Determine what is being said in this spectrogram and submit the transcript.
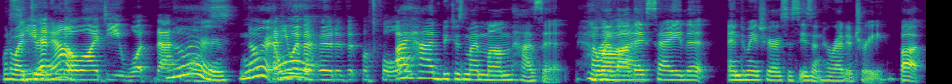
what do So I do you had now?" no idea what that no, was. no. Have you ever heard of it before? I had because my mum has it. However, Right. they say that endometriosis isn't hereditary, but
